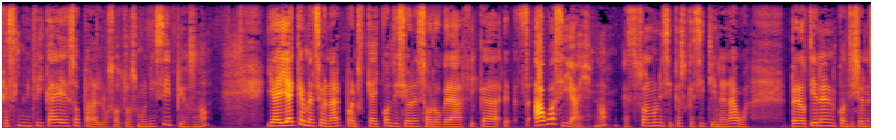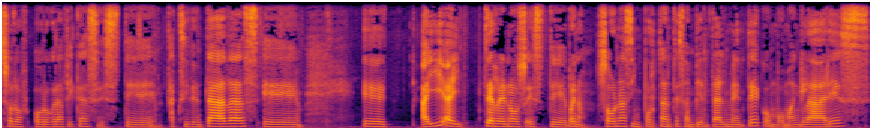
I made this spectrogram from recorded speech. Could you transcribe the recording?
¿qué significa eso para los otros municipios, no? Y ahí hay que mencionar pues, que hay condiciones orográficas, agua sí hay, ¿no? Esos son municipios que sí tienen agua, pero tienen condiciones orográficas este, accidentadas. Eh, eh, ahí hay terrenos, este, bueno, zonas importantes ambientalmente como manglares,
